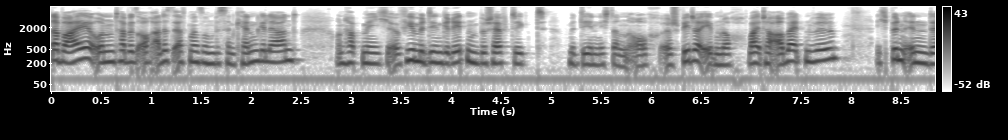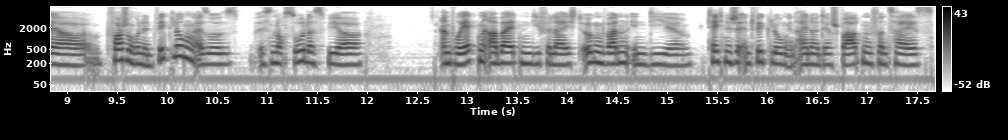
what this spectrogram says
dabei und habe jetzt auch alles erstmal so ein bisschen kennengelernt und habe mich viel mit den Geräten beschäftigt, mit denen ich dann auch äh, später eben noch weiter arbeiten will. Ich bin in der Forschung und Entwicklung. Also es ist noch so, dass wir an Projekten arbeiten, die vielleicht irgendwann in die technische Entwicklung in einer der Sparten von Zeiss,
